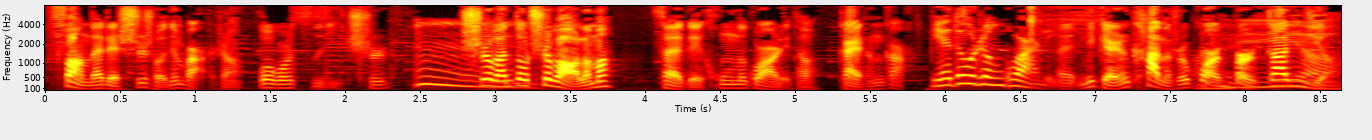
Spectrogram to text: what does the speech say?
放在这湿手巾板上，蝈蝈自己吃。嗯，吃完都吃饱了吗？再给烘的罐里头盖上盖儿。别都扔罐里。哎，你给人看的时候罐倍儿干净哎，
